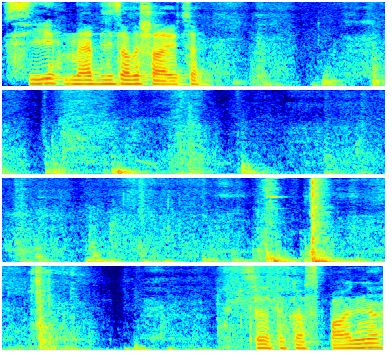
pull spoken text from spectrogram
Всі меблі залишаються. Це така спальня.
